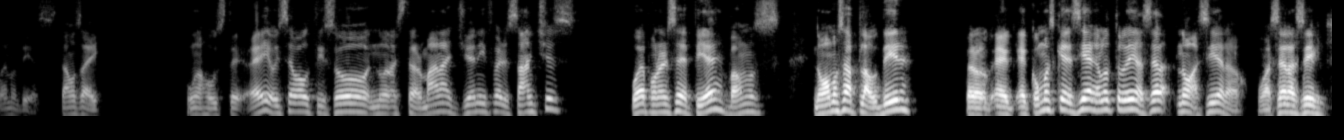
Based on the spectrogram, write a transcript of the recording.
buenos días. Estamos ahí. Un ajuste. Hey, hoy se bautizó nuestra hermana Jennifer Sánchez. Puede ponerse de pie. Vamos, no vamos a aplaudir, pero eh, eh, ¿cómo es que decían el otro día? Hacer, no, así era, o hacer así.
